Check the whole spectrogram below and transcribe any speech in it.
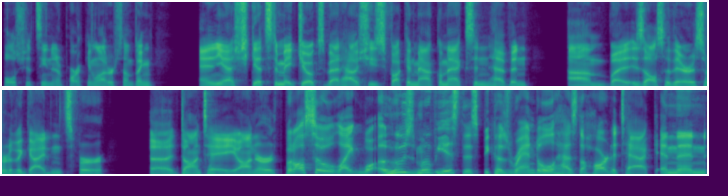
bullshit scene in a parking lot or something. And yeah, she gets to make jokes about how she's fucking Malcolm X in heaven, um, but is also there as sort of a guidance for uh, Dante on Earth. But also, like, wh- whose movie is this? Because Randall has the heart attack, and then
